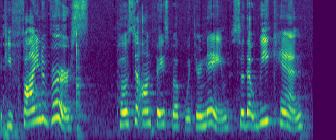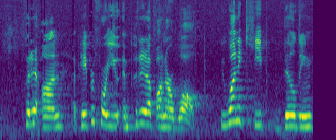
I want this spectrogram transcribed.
If you find a verse, post it on Facebook with your name so that we can put it on a paper for you and put it up on our wall. We want to keep building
